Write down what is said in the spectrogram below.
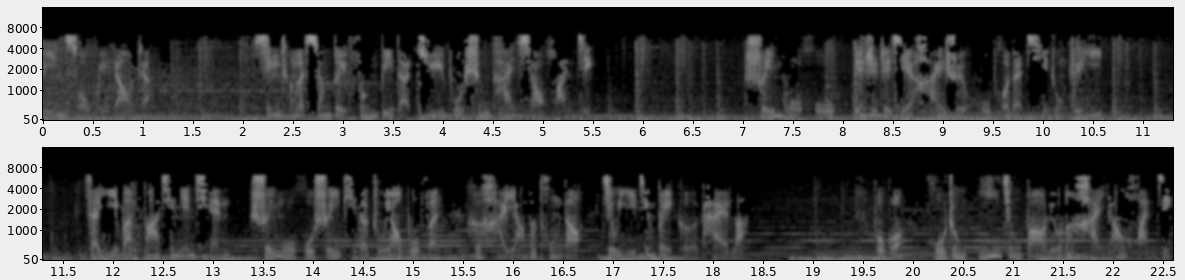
林所围绕着，形成了相对封闭的局部生态小环境。水母湖便是这些海水湖泊的其中之一。在一万八千年前，水母湖水体的主要部分和海洋的通道就已经被隔开了。不过，湖中依旧保留了海洋环境。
